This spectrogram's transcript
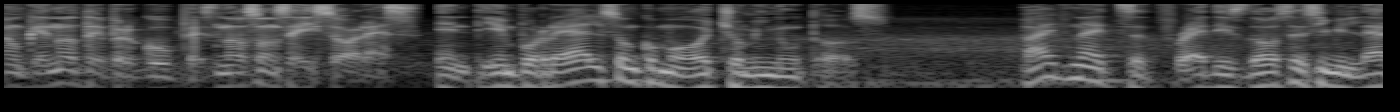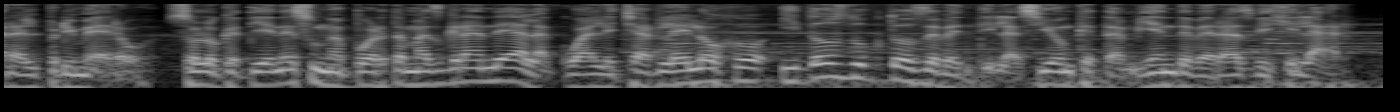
Aunque no te preocupes, no son 6 horas. En tiempo real son como 8 minutos. Five Nights at Freddy's 2 es similar al primero, solo que tienes una puerta más grande a la cual echarle el ojo y dos ductos de ventilación que también deberás vigilar.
